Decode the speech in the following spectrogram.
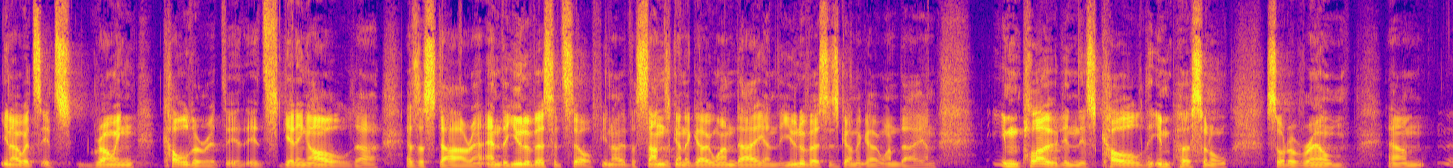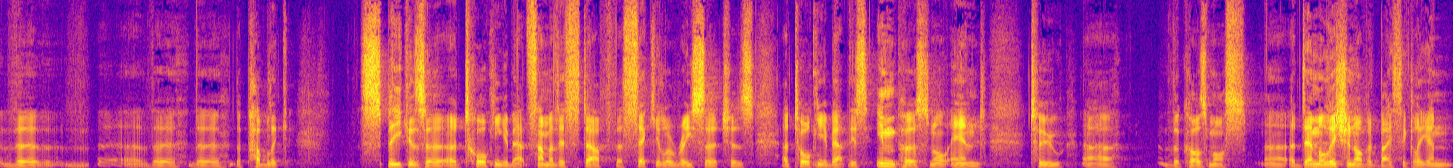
you know, it's, it's growing colder, it, it, it's getting old uh, as a star, and the universe itself. You know, the sun's going to go one day, and the universe is going to go one day, and implode in this cold, impersonal sort of realm. Um, the, uh, the, the, the public speakers are, are, talking about some of this stuff. The secular researchers are talking about this impersonal end to uh, the cosmos, uh, a demolition of it, basically. And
